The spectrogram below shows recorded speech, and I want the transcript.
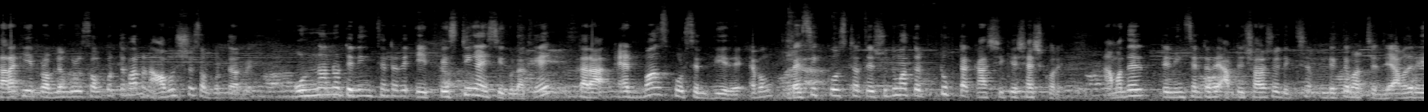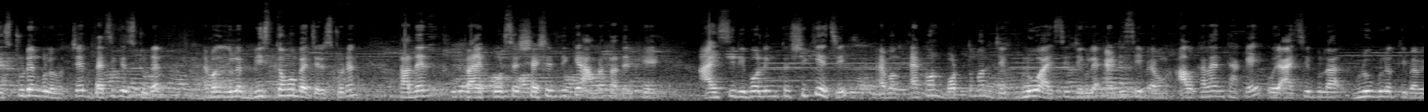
তারা কি এই প্রবলেমগুলো সলভ করতে পারবে? না, অবশ্যই সলভ করতে পারবে। অন্যান্য ট্রেনিং সেন্টারে এই পেস্টিং আইসিগুলোকে তারা অ্যাডভান্স কোর্সে দিয়ে দেয় এবং বেসিক কোর্সটাতে শুধুমাত্র টুকটাক কাজ শিখে শেষ করে। আমাদের ট্রেনিং সেন্টারে আপনি সরাসরি দেখছেন দেখতে পাচ্ছেন যে আমাদের স্টুডেন্টগুলো হচ্ছে বেসিক স্টুডেন্ট এবং এগুলো বিশতম ব্যাচের স্টুডেন্ট তাদের প্রায় কোর্সের শেষের দিকে আমরা তাদেরকে আইসি রিবোলিং তো শিখিয়েছি এবং এখন বর্তমান যে গ্লু আইসি, যেগুলো অ্যাডিসিভ এবং আলকালাইন থাকে, ওই আইসিগুলো, গ্লুগুলো কীভাবে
